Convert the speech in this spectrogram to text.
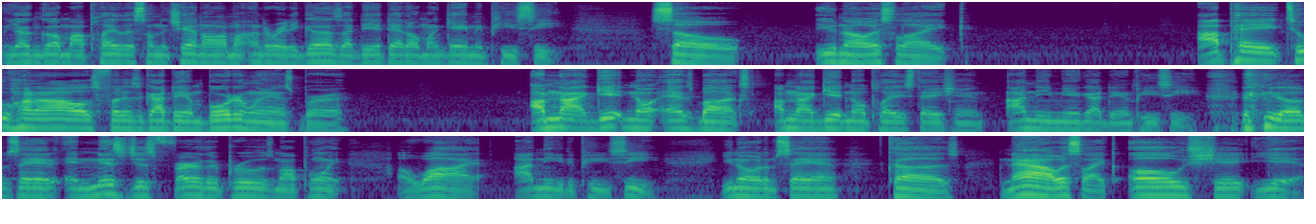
y'all can go on my playlist on the channel. All my underrated guns, I did that on my gaming PC. So you know, it's like I paid two hundred dollars for this goddamn Borderlands, bruh. I'm not getting no Xbox. I'm not getting no PlayStation. I need me a goddamn PC. you know what I'm saying? And this just further proves my point of why I need a PC. You know what I'm saying? Cause now it's like, oh shit, yeah.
